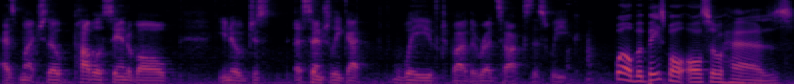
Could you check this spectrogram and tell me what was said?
as much, though. Pablo Sandoval, you know, just essentially got waived by the Red Sox this week. Well, but baseball also has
